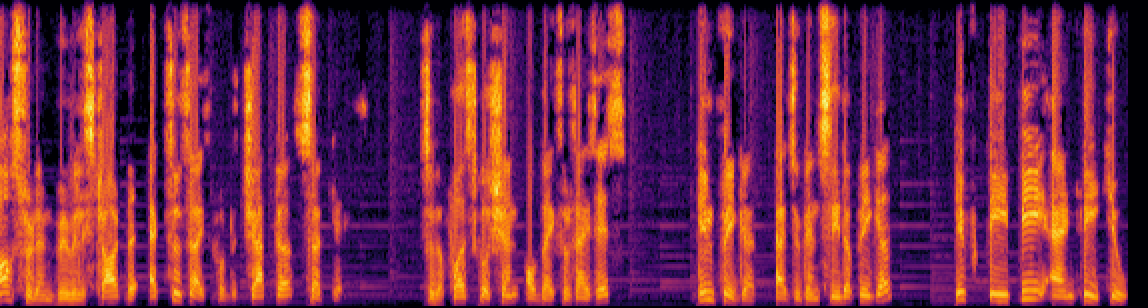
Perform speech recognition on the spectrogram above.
Now student, we will start the exercise for the chapter circles. So the first question of the exercise is, in figure, as you can see the figure, if TP and TQ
